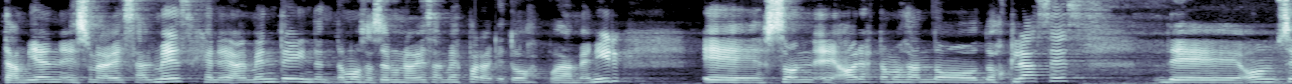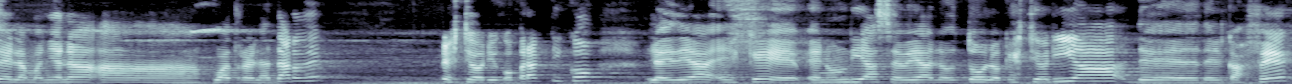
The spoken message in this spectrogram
también es una vez al mes, generalmente intentamos hacer una vez al mes para que todos puedan venir. Eh, son, ahora estamos dando dos clases de 11 de la mañana a 4 de la tarde. Es teórico práctico. La idea es que en un día se vea todo lo que es teoría del café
